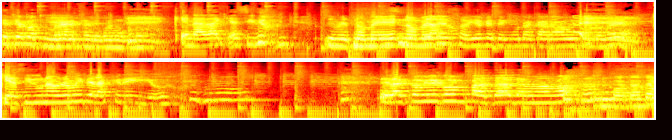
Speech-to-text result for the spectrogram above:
Que estoy acostumbrada a que está que bueno. No, Que nada, que ha sido. no me, no me plano. des yo que tengo una cara hoy que no veas. Que ha sido una broma y te la has creído. Te la has comido con patata, mamá. Con patata.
